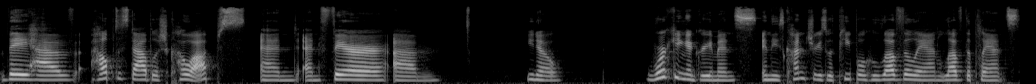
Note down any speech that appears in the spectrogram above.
they have helped establish co-ops and and fair, um, you know, working agreements in these countries with people who love the land, love the plants,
